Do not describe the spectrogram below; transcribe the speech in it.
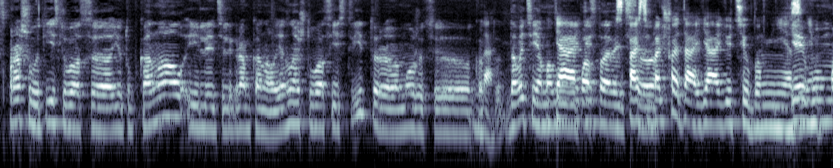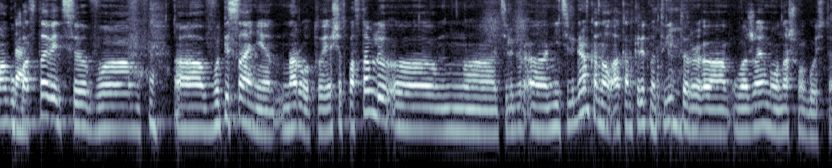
Спрашивают, есть ли у вас э, YouTube-канал или Telegram-канал. Я знаю, что у вас есть Twitter, э, можете э, как-то... Да. Давайте я могу я, поставить... Спасибо большое, да, я YouTube не Я заним... его могу да. поставить в, в описании, народ. Я сейчас поставлю не Telegram-канал, а конкретно Twitter уважаемого нашего гостя.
